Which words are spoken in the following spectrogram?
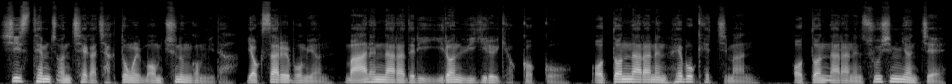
시스템 전체가 작동을 멈추는 겁니다. 역사를 보면 많은 나라들이 이런 위기를 겪었고 어떤 나라는 회복했지만 어떤 나라는 수십 년째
